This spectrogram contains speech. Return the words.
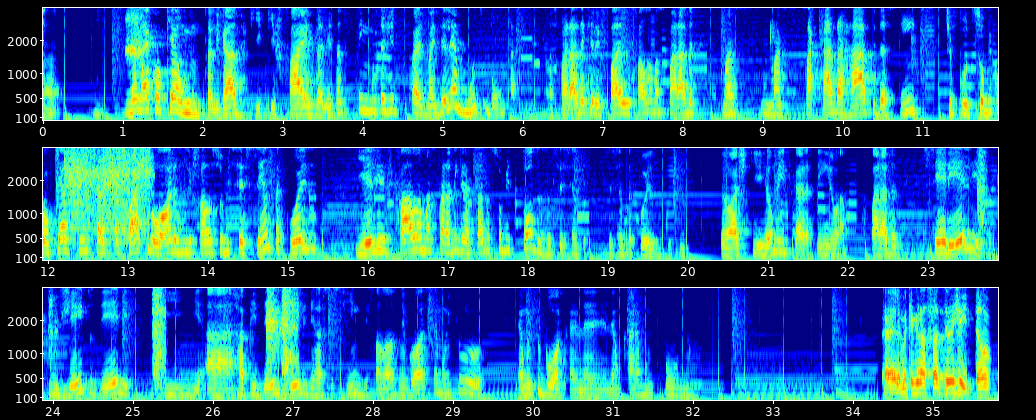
não é qualquer um, tá ligado? Que, que faz ali. Tanto que tem muita gente que faz, mas ele é muito bom, cara. As paradas que ele fala, ele fala umas paradas, umas, umas sacada rápida assim, tipo, sobre qualquer assunto, o cara fica quatro horas, ele fala sobre 60 coisas e ele fala umas paradas engraçadas sobre todas as 60, 60 coisas, assim. Então eu acho que realmente, cara, tem a parada ser ele, assim, o jeito dele e a rapidez dele de raciocínio, de falar os negócios é muito é muito boa, cara. Ele é, ele é um cara muito bom, meu. É, ele é muito engraçado, tem um jeitão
